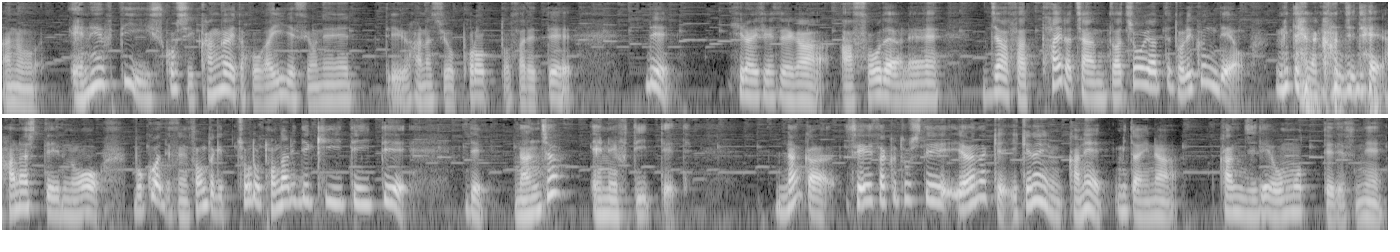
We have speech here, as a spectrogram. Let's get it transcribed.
あの NFT 少し考えた方がいいですよねっていう話をポロッとされてで平井先生が「あそうだよね。じゃあさ平ちゃん座長やって取り組んでよ。みたいな感じで話しているのを僕はですねその時ちょうど隣で聞いていてでなんじゃ？NFT ってって。なんか政策としてやらなきゃいけないのかね？みたいな感じで思ってですね。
